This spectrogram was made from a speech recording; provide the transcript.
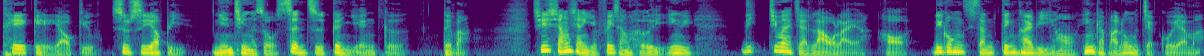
体给要求，是不是要比年轻的时候甚至更严格，对吧？其实想想也非常合理，因为你今麦讲老来啊，吼，你讲三丁海味吼，应该把拢有食过啊嘛，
